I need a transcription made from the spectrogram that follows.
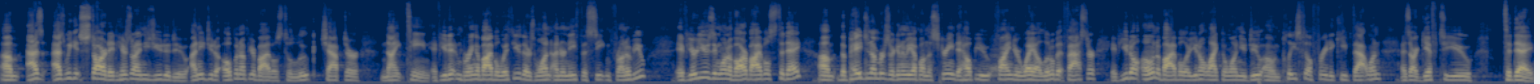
um, as as we get started, here's what I need you to do. I need you to open up your Bibles to Luke chapter 19. If you didn't bring a Bible with you, there's one underneath the seat in front of you. If you're using one of our Bibles today, um, the page numbers are going to be up on the screen to help you find your way a little bit faster. If you don't own a Bible or you don't like the one you do own, please feel free to keep that one as our gift to you today.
